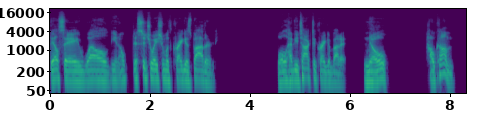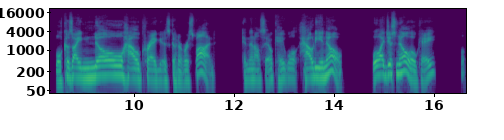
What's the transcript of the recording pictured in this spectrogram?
they'll say, Well, you know, this situation with Craig is bothering me. Well, have you talked to Craig about it? No. How come? Well, because I know how Craig is going to respond. And then I'll say, Okay, well, how do you know? Well, I just know. Okay. Well,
